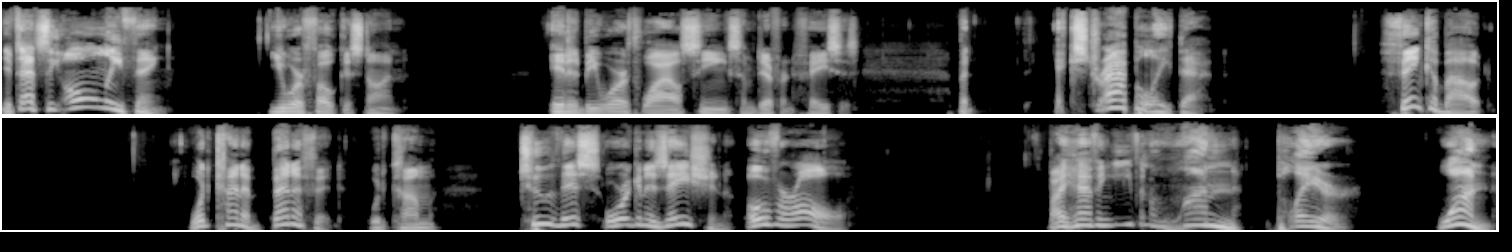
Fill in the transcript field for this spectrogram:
If that's the only thing you were focused on, it'd be worthwhile seeing some different faces. But extrapolate that. Think about what kind of benefit would come to this organization overall by having even one player, one,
